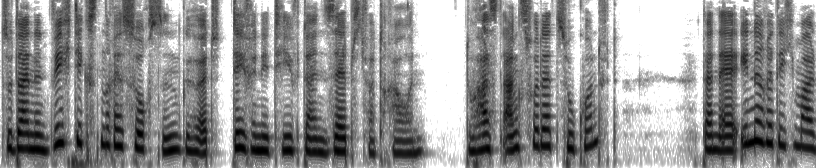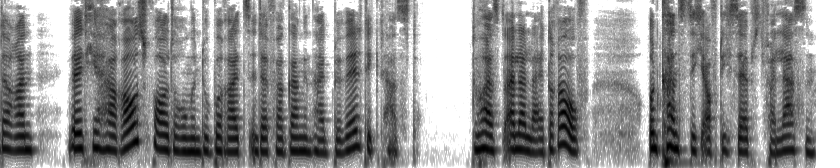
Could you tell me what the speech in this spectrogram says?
Zu deinen wichtigsten Ressourcen gehört definitiv dein Selbstvertrauen. Du hast Angst vor der Zukunft? Dann erinnere dich mal daran, welche Herausforderungen du bereits in der Vergangenheit bewältigt hast. Du hast allerlei drauf und kannst dich auf dich selbst verlassen.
